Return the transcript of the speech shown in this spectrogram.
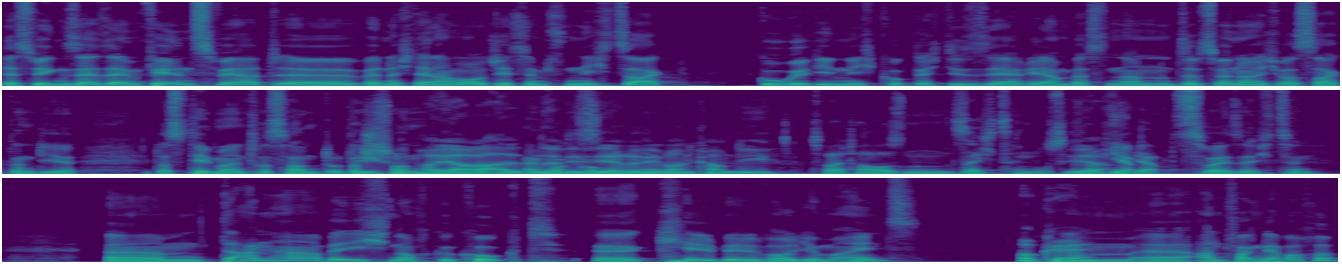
deswegen sehr, sehr empfehlenswert. Äh, wenn euch der Name O.J. Simpson nicht sagt, googelt ihn nicht, guckt euch diese Serie am besten an. Und selbst wenn er euch was sagt und ihr das Thema interessant oder Die ist schon ein spannend paar Jahre findet, alt, ne? Die gucken. Serie, die wann kam die? 2016 muss ich Ja. sagen. Ja, 2016. Ähm, dann habe ich noch geguckt äh, Kill Bill Volume 1 Okay. am äh, Anfang der Woche,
